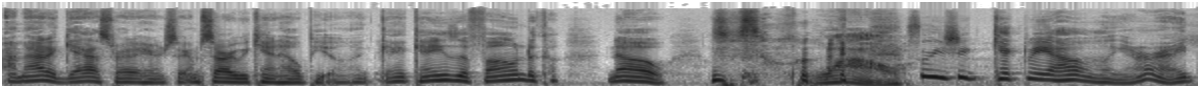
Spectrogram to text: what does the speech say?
I'm out of gas right out here. And she's like, I'm sorry, we can't help you. I'm like, "Hey, can I use the phone to? Co-? No. So- Wow. so she kicked me out. I'm like, all right.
